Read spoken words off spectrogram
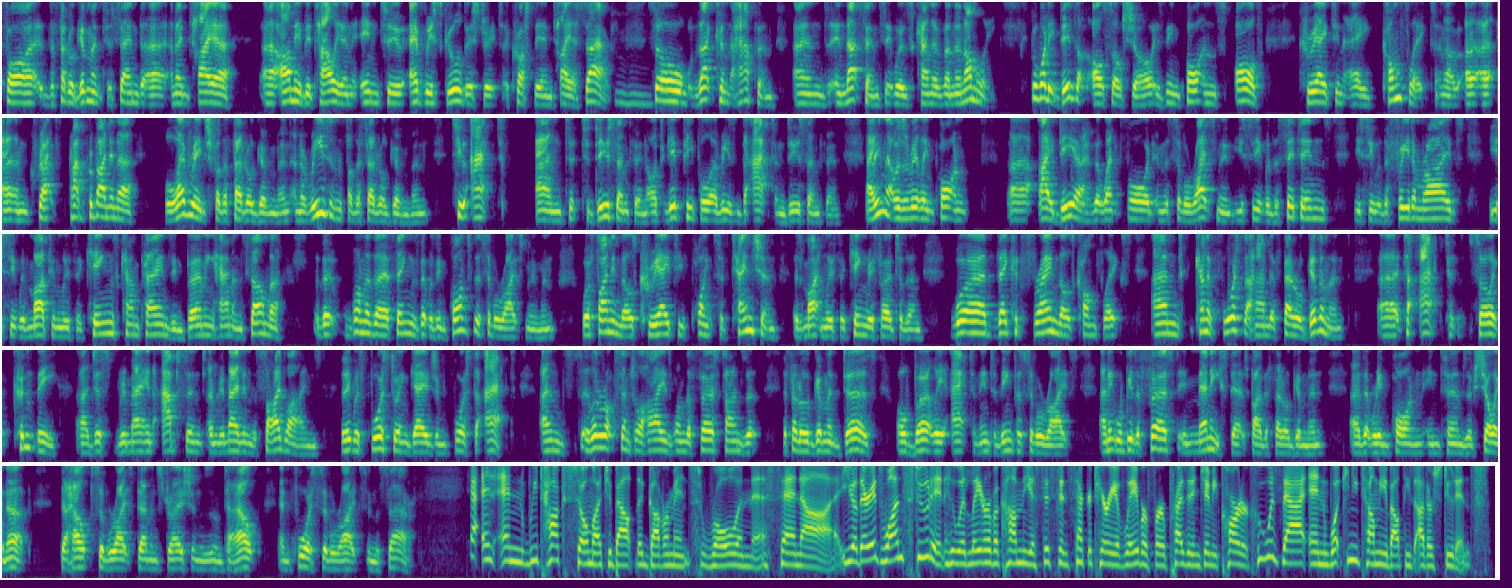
for the federal government to send uh, an entire uh, army battalion into every school district across the entire South. Mm-hmm. So that couldn't happen. And in that sense, it was kind of an anomaly. But what it did also show is the importance of creating a conflict and, a, a, and providing a leverage for the federal government and a reason for the federal government to act and to, to do something or to give people a reason to act and do something. I think that was a really important uh, idea that went forward in the civil rights movement. You see it with the sit ins, you see it with the freedom rides, you see it with Martin Luther King's campaigns in Birmingham and Selma. That one of the things that was important to the civil rights movement were finding those creative points of tension, as Martin Luther King referred to them, where they could frame those conflicts and kind of force the hand of federal government uh, to act. So it couldn't be uh, just remain absent and remain in the sidelines, that it was forced to engage and forced to act. And Little Rock Central High is one of the first times that the federal government does overtly act and intervene for civil rights. And it will be the first in many steps by the federal government uh, that were important in terms of showing up to help civil rights demonstrations and to help enforce civil rights in the South. Yeah, and, and we talk so much about the government's role in this. And, uh, you know, there is one student who would later become the Assistant Secretary of Labor for President Jimmy Carter. Who was that, and what can you tell me about these other students?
